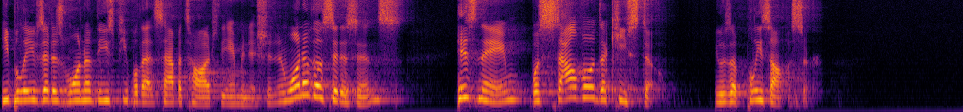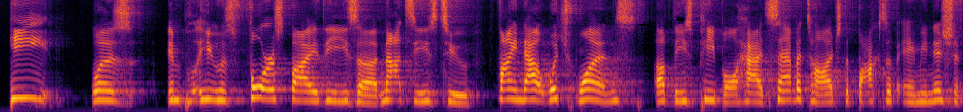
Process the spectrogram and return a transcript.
He believes it is one of these people that sabotaged the ammunition. And one of those citizens, his name was Salvo d'Acquisto. He was a police officer. He was, he was forced by these uh, Nazis to find out which ones of these people had sabotaged the box of ammunition.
